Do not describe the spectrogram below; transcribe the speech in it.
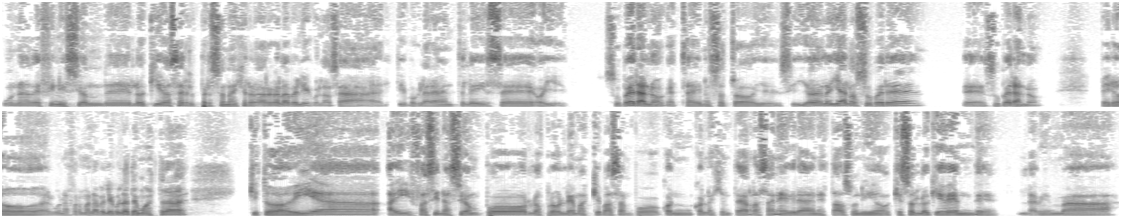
una definición de lo que iba a ser el personaje a lo largo de la película. O sea, el tipo claramente le dice, oye, supéralo, ¿cachai? Nosotros, si yo ya lo superé, eh, supéralo. Pero de alguna forma la película te muestra que todavía hay fascinación por los problemas que pasan con, con la gente de raza negra en Estados Unidos, que eso es lo que vende. La misma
